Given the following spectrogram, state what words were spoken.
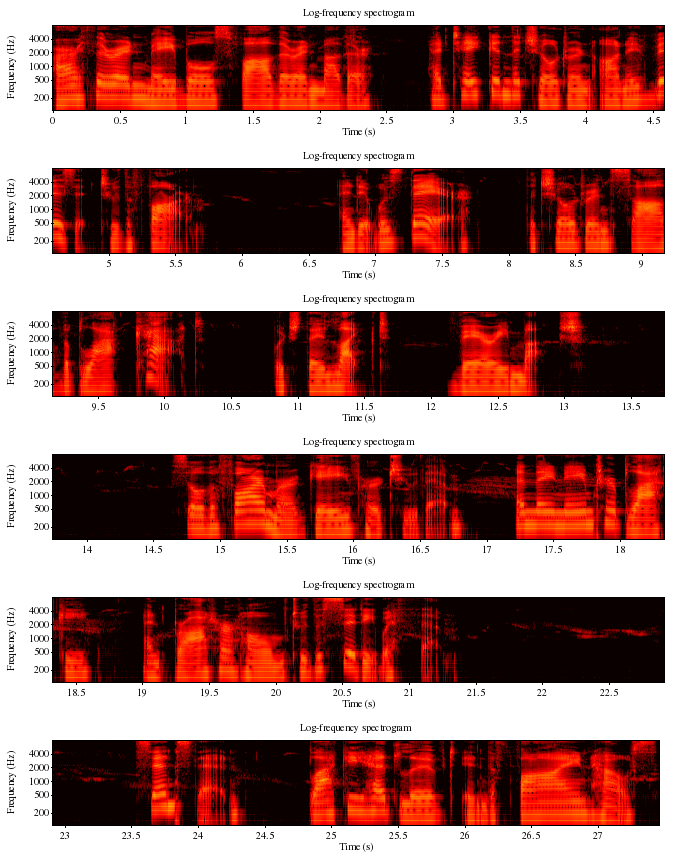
Arthur and Mabel's father and mother had taken the children on a visit to the farm, and it was there the children saw the black cat, which they liked very much. So the farmer gave her to them, and they named her Blackie and brought her home to the city with them. Since then, Blackie had lived in the fine house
